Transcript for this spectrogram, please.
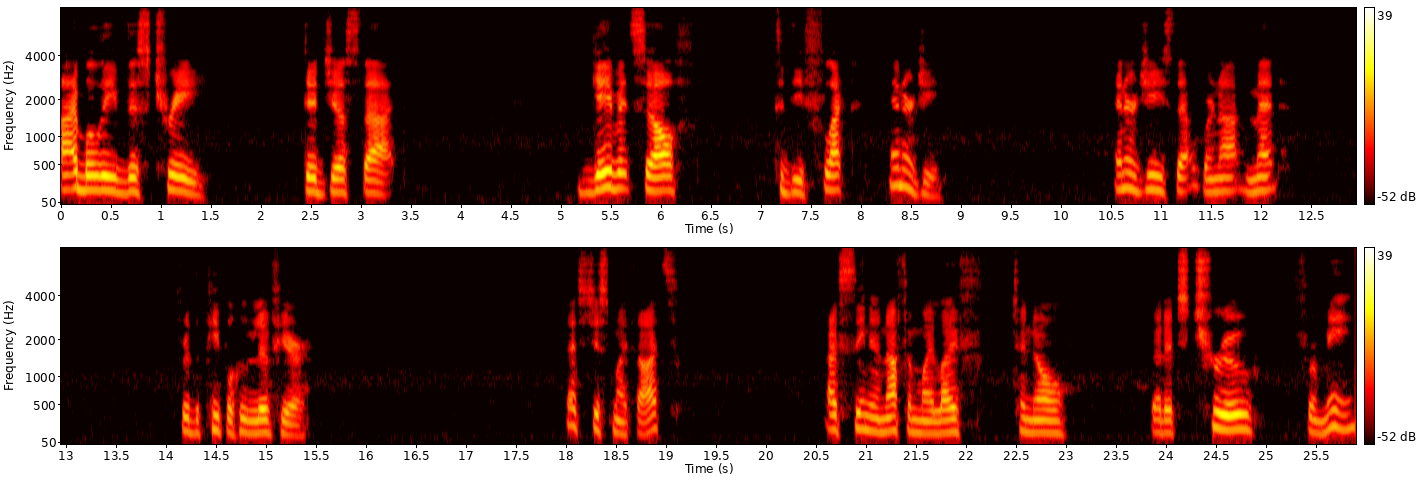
I believe this tree did just that. Gave itself to deflect energy. Energies that were not meant for the people who live here. That's just my thoughts. I've seen enough in my life to know that it's true for me.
